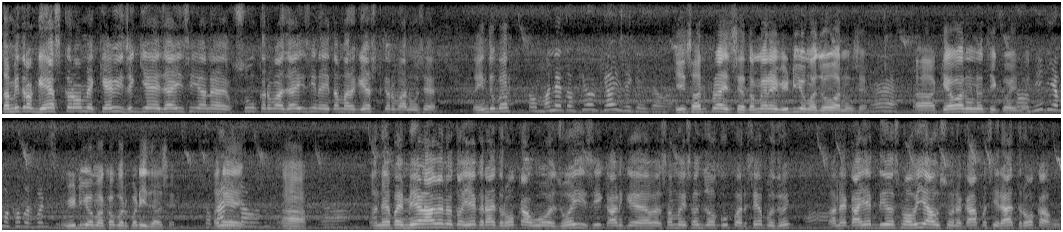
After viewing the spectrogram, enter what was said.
તો મિત્રો ગેસ કરો અમે કેવી જગ્યાએ જાય છીએ અને શું કરવા જાય છીએ ને એ તમારે ગેસ્ટ કરવાનું છે. તો ઇન્દુબા? તો મને તો કયો કઈ જગ્યાએ જવા એ સરપ્રાઈઝ છે તમારે વિડીયોમાં જોવાનું છે. હે. કહેવાનું નથી કોઈને. વિડીયોમાં ખબર પડશે. વિડીયોમાં ખબર પડી જશે. તો અને હા. અને ભાઈ મેળ આવે ને તો એક રાત રોકાવું હોય જોઈ છીએ કારણ કે હવે સમય સંજોગ ઉપર છે બધું અને કા એક દિવસમાં વહી આવશું ને કા પછી રાત રોકાવું.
